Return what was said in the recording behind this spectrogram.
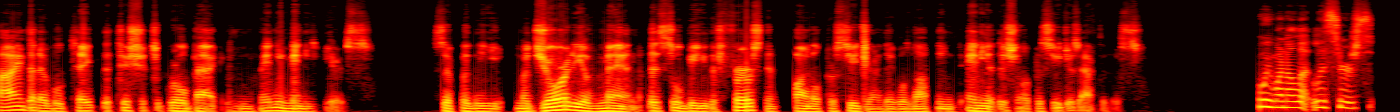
time that it will take the tissue to grow back is many, many years. So for the majority of men, this will be the first and final procedure, and they will not need any additional procedures after this. We want to let listeners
